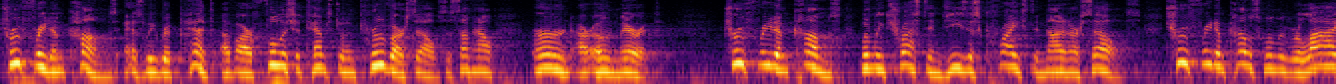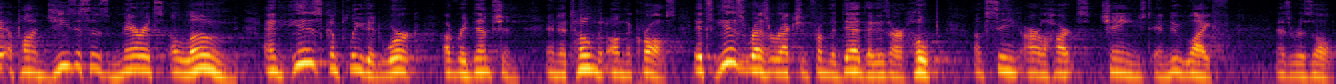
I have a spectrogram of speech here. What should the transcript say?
True freedom comes as we repent of our foolish attempts to improve ourselves, to somehow earn our own merit. True freedom comes when we trust in Jesus Christ and not in ourselves. True freedom comes when we rely upon Jesus' merits alone and his completed work of redemption and atonement on the cross. It's his resurrection from the dead that is our hope of seeing our hearts changed and new life as a result.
